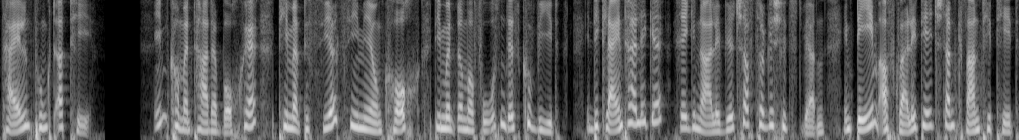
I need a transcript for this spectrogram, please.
teilen.at. Im Kommentar der Woche thematisiert Simeon Koch die Metamorphosen des Covid. Die kleinteilige regionale Wirtschaft soll geschützt werden, indem auf Qualität statt Quantität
